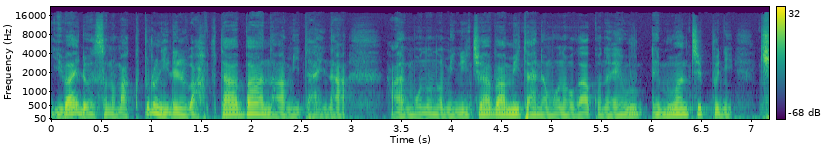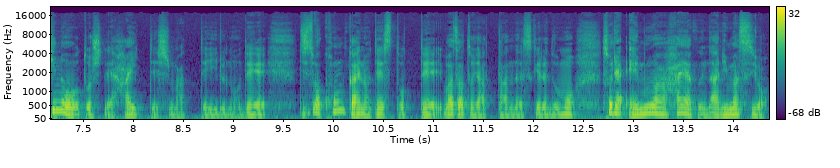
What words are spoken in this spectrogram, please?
いわゆるその Mac Pro に入れる Afterburner みたいなもののミニチュア版みたいなものがこの M M1 チップに機能として入ってしまっているので、実は今回のテストってわざとやったんですけれども、そりゃ M1 早くなりますよ。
